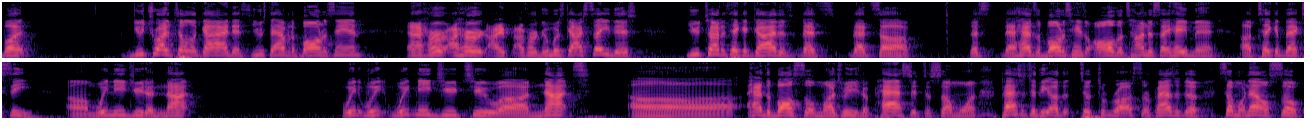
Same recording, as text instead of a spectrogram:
But you try to tell a guy that's used to having the ball in his hand, and I heard, I heard, I've heard numerous guys say this. You try to take a guy that's that's that's uh that's that has the ball in his hands all the time to say, hey man, uh, take a back seat. Um, we need you to not we we, we need you to uh, not uh, have the ball so much. We need to pass it to someone, pass it to the other to, to Russ or pass it to someone else so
